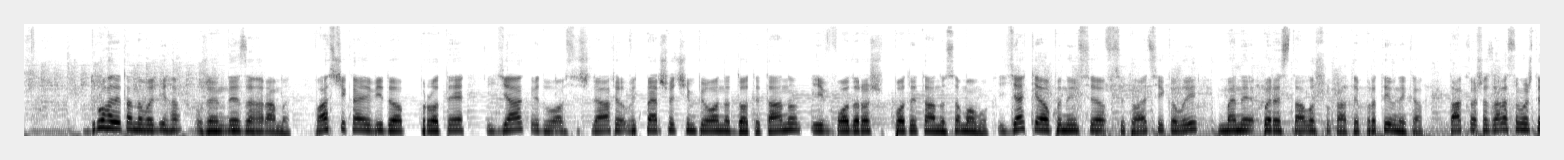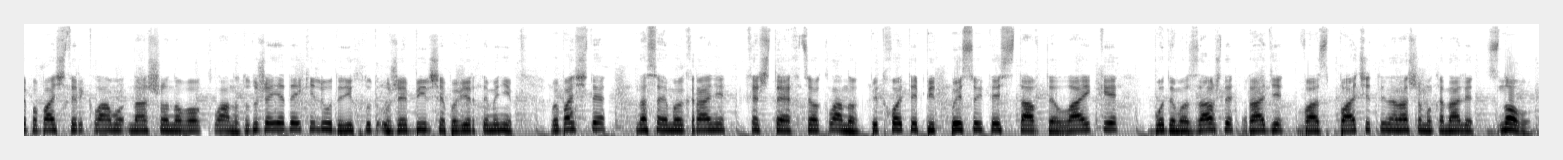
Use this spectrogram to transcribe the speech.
Друга титанова ліга вже не за горами. Вас чекає відео про те, як відбувався шлях від першого чемпіона до титану і подорож по титану самому. Як я опинився в ситуації, коли мене перестало шукати противника. Також зараз ви можете побачити рекламу нашого нового клану. Тут уже є деякі люди, їх тут уже більше, повірте мені. Ви бачите на своєму екрані хештег цього клану. Підходьте, підписуйтесь, ставте лайки. Будемо завжди раді вас бачити на нашому каналі знову.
